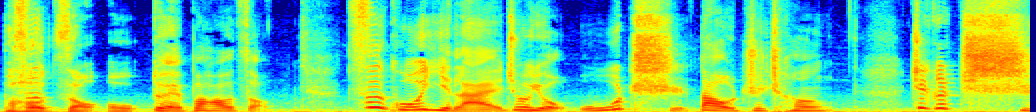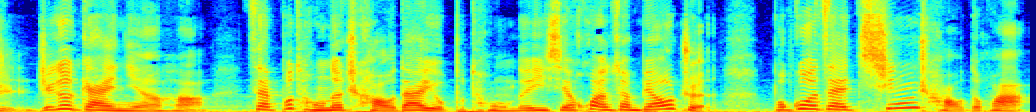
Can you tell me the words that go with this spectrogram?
不好走。对，不好走。自古以来就有无耻道之称。这个尺这个概念哈，在不同的朝代有不同的一些换算标准。不过在清朝的话，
